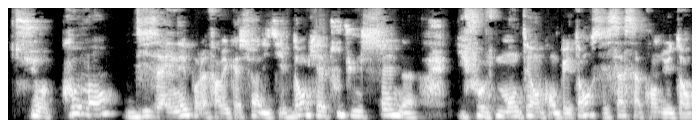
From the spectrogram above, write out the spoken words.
sur comment designer pour la fabrication additive. Donc il y a toute une chaîne qu'il faut monter en compétences et ça, ça prend du temps.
